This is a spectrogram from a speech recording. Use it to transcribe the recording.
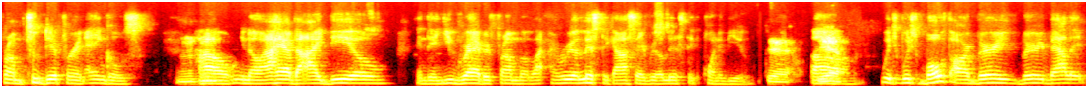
from two different angles Mm-hmm. How you know I have the ideal, and then you grab it from a, like a realistic, I say realistic point of view. Yeah, um, yeah. Which which both are very very valid.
